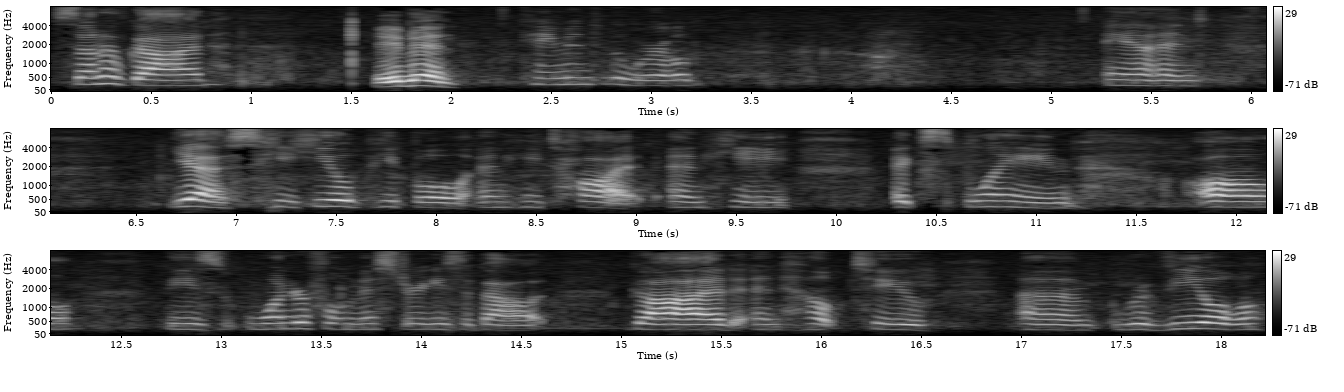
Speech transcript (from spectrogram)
Son of God Amen. came into the world, and yes, he healed people and he taught and he explained all these wonderful mysteries about God and helped to um, reveal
